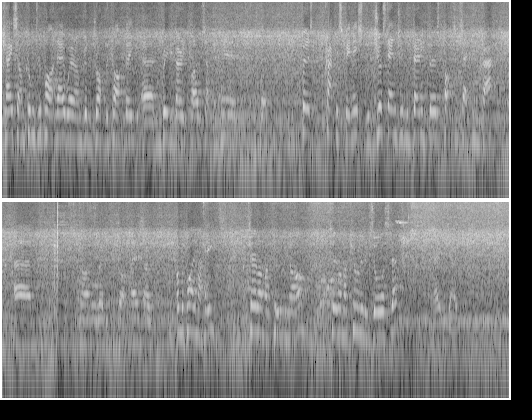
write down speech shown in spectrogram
Okay, so I'm coming to the part now where I'm going to drop the coffee, um, really very close. I can hear the first crack is finished. We're just entering the very first pots of second crack. Um, and I'm all ready to drop now. So unapply my heat, turn on my cooling arm, turn on my cooling exhauster. There we go.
